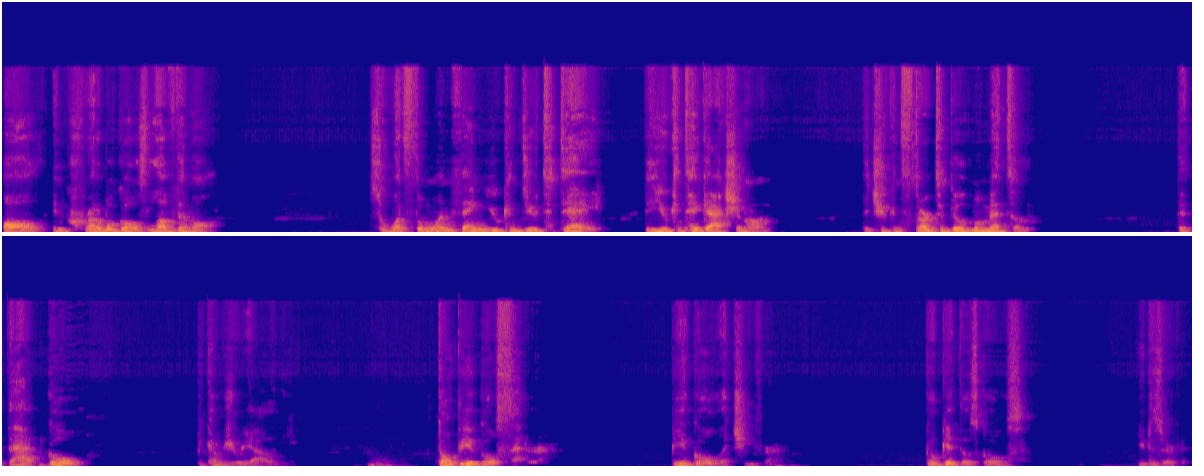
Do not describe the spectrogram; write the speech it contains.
All incredible goals. Love them all. So, what's the one thing you can do today that you can take action on, that you can start to build momentum, that that goal becomes your reality? Don't be a goal setter, be a goal achiever. Go get those goals. You deserve it.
